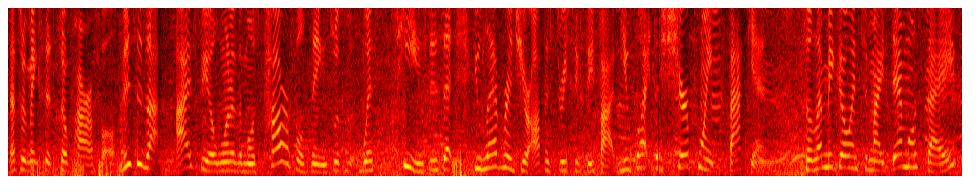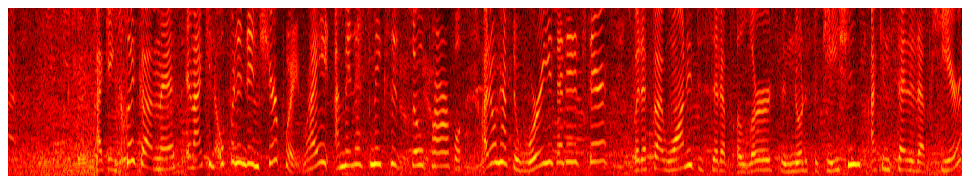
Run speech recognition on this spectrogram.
That's what makes it so powerful. This is, I feel, one of the most powerful things with, with Teams is that you leverage your Office 365. You've got the SharePoint backend. So let me go into my demo site. I can click on this and I can open it in SharePoint, right? I mean, this makes it so powerful. I don't have to worry that it's there, but if I wanted to set up alerts and notifications, I can set it up here,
